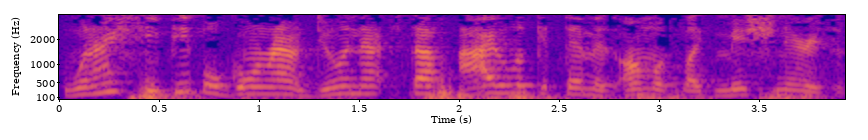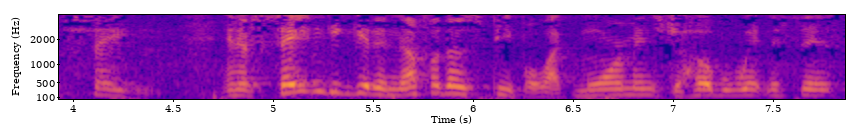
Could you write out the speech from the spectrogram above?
When I see people going around doing that stuff, I look at them as almost like missionaries of Satan. And if Satan can get enough of those people, like Mormons, Jehovah Witnesses,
